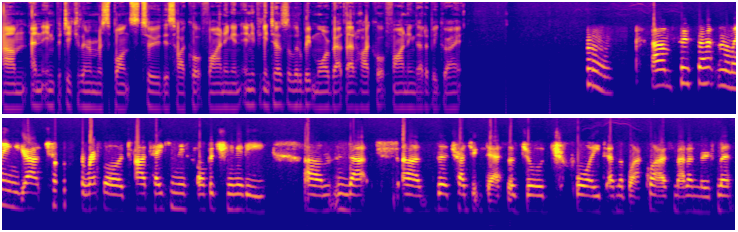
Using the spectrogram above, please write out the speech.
and in particular in response to this High Court finding. And, and, if you can tell us a little bit more about that High Court finding, that'd be great. Mm. Um, so certainly, yeah, Change the Record are taking this opportunity um, that uh, the tragic death of George Floyd and the Black Lives Matter movement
